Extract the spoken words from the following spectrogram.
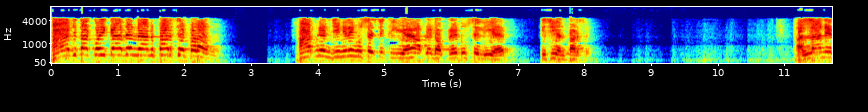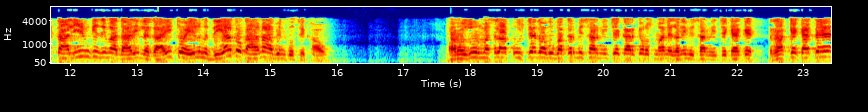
آج تک کوئی کہہ دے، میں ان پڑھ سے پڑھا ہوں. آپ نے انجینئرنگ اس سے سیکھ لی ہے، آپ نے ڈاکٹریٹ اس سے لی ہے کسی ان پڑھ سے۔ اللہ نے تعلیم کی ذمہ داری لگائی تو علم دیا تو کہا نا، اب ان کو سکھاؤ۔ اور حضور مسئلہ پوچھتے ہیں تو ابو بکر بھی سر نیچے کر کے اور عثمان غنی بھی سر نیچے کہہ کے رکھ کے کہتے ہیں،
